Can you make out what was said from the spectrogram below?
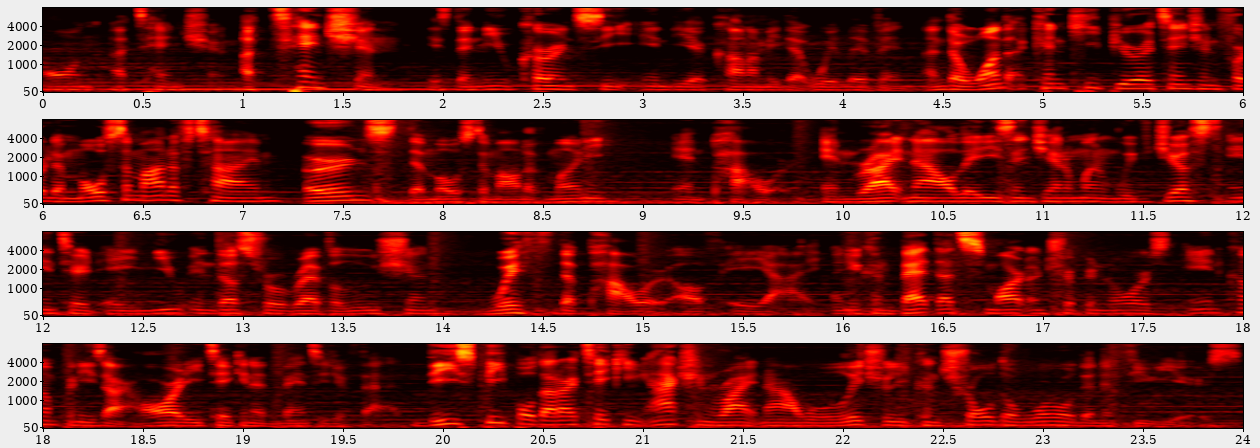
on attention. Attention is the new currency in the economy that we live in. And the one that can keep your attention for the most amount of time earns the most amount of money and power. And right now, ladies and gentlemen, we've just entered a new industrial revolution with the power of AI. And you can bet that smart entrepreneurs and companies are already taking advantage of that. These people that are taking action right now will literally control the world in a few years.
